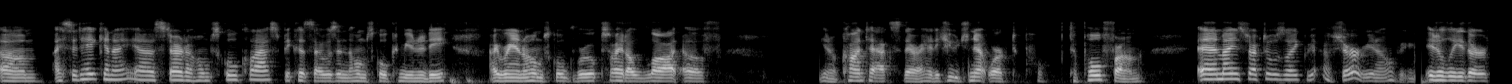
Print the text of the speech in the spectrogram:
um, I said, "Hey, can I uh, start a homeschool class?" Because I was in the homeschool community. I ran a homeschool group, so I had a lot of, you know, contacts there. I had a huge network to pull, to pull from. And my instructor was like, yeah, sure, you know, it'll either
